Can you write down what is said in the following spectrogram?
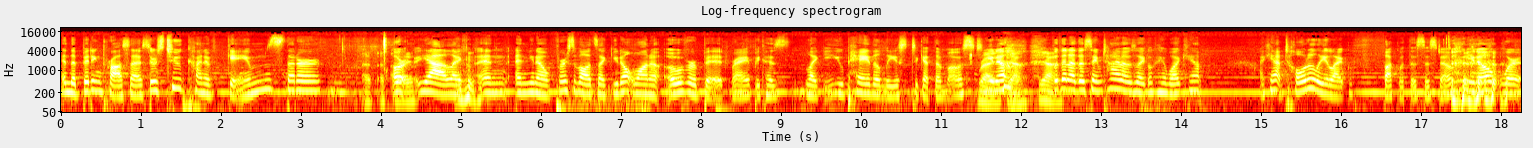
in the bidding process, there's two kind of games that are, or yeah, like, and and you know, first of all, it's like you don't want to overbid, right? Because like you pay the least to get the most, right. you know. Yeah. Yeah. But then at the same time, I was like, okay, well, I can't, I can't totally like fuck with the system, you know, where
